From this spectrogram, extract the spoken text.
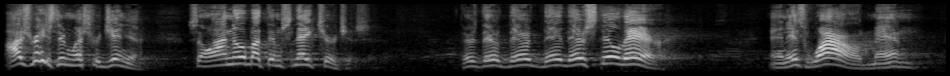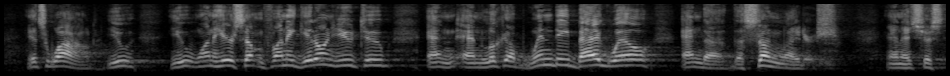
I was raised in West Virginia, so I know about them snake churches. They're, they're, they're, they're, they're still there. And it's wild, man. It's wild. You, you want to hear something funny? Get on YouTube and, and look up Wendy Bagwell and the, the Sunliters. And it's just,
